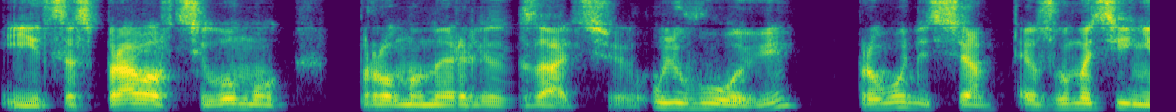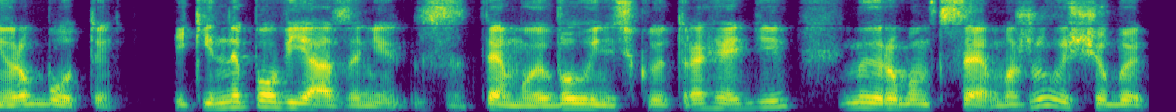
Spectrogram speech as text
і це справа в цілому про меморіалізацію. У Львові проводяться ексгумаційні роботи, які не пов'язані з темою волинської трагедії. Ми робимо все можливе, щоб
